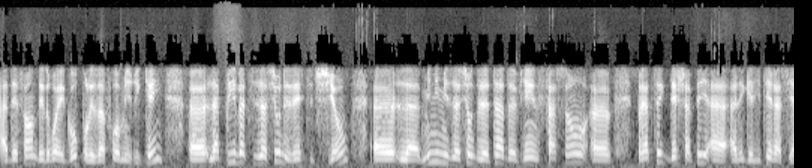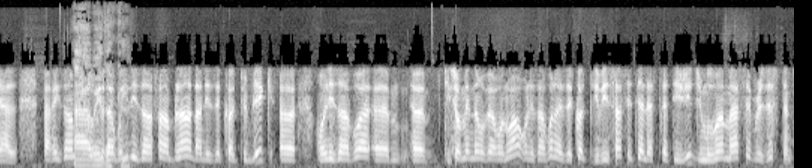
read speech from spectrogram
à, défendre des droits égaux pour les Afro-Américains. Euh, la privatisation des institutions, euh, la minimisation de l'État devient une façon euh, pratique d'échapper à, à l'égalité raciale. Par exemple, ah plutôt que d'envoyer les enfants blancs dans les écoles publiques, euh, on les envoie, euh, euh, qui sont maintenant ouverts au noir, on les envoie dans les écoles privées. Ça, c'était la stratégie du mouvement Massive Resistance,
